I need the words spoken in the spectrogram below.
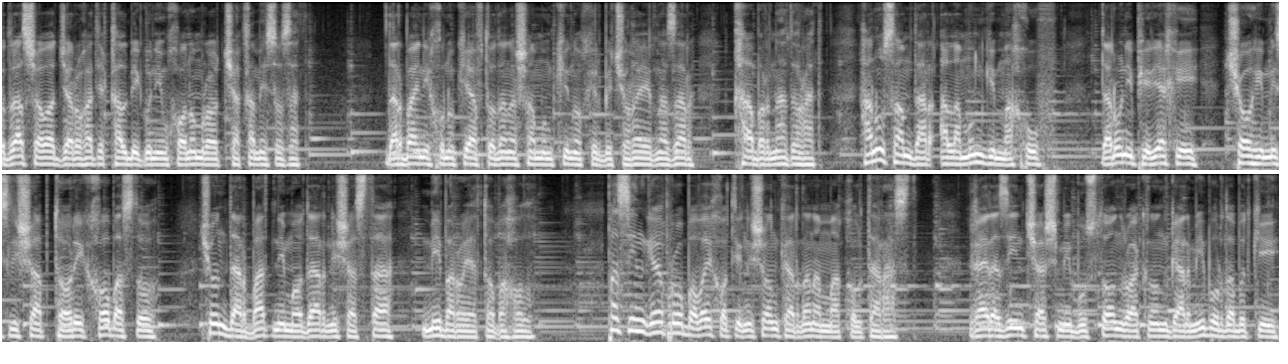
ёдрас шавад ҷароҳати қалби гунимхонумро чақа месозад. Дар байни хунукӣ афтоданаш ҳам мумкин охир бечора эрназар қабр надорад. Ҳанӯз ҳам дар аламунги махуф даруни пиряхи чоҳи мисли шаб торик хоб асту чун дар батни модар нишаста мебарояд то ба ҳол пас ин гапро ба вай хотирнишон карданам маъқултар аст. Ғайр аз ин чашми бӯстонро акнун гармӣ бурда буд ки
